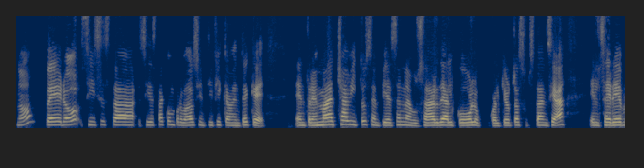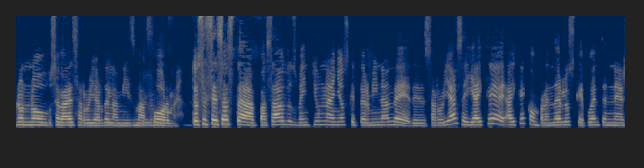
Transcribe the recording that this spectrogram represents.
¿no? Pero sí se está, sí está comprobado científicamente que entre más chavitos empiecen a abusar de alcohol o cualquier otra sustancia, el cerebro no se va a desarrollar de la misma forma. Entonces es hasta pasados los 21 años que terminan de, desarrollarse y hay que, hay que comprenderlos que pueden tener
